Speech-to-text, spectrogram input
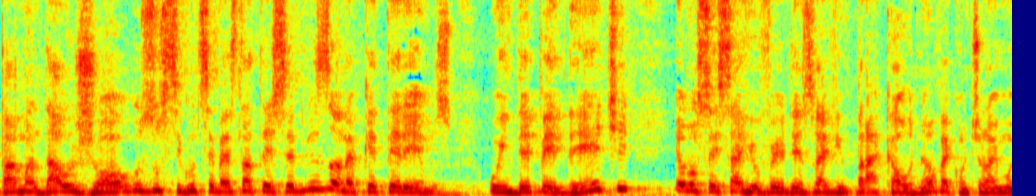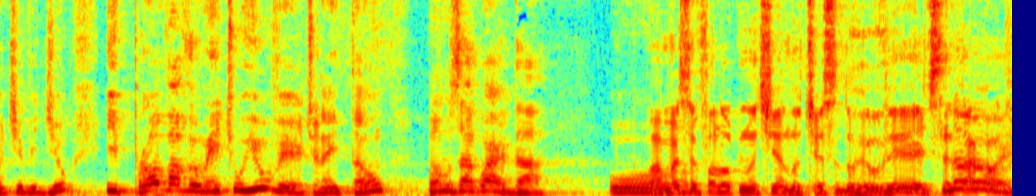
para mandar os jogos no segundo semestre na terceira divisão, né? Porque teremos o Independente. Eu não sei se a Rio Verdense vai vir pra cá ou não, vai continuar em Montevideo e provavelmente o Rio Verde, né? Então, vamos aguardar. O... Ah, mas você falou que não tinha notícia do Rio Verde, você Não, tá, co- ué.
